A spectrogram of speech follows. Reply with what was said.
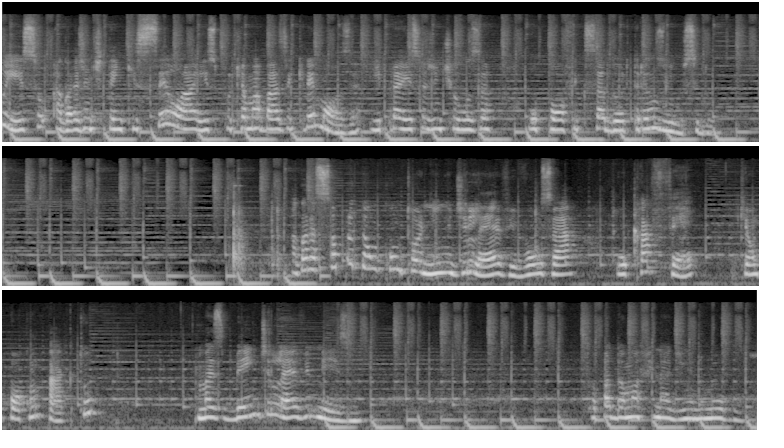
Feito isso, agora a gente tem que selar isso porque é uma base cremosa e para isso a gente usa o pó fixador translúcido. Agora só para dar um contorninho de leve, vou usar o café, que é um pó compacto, mas bem de leve mesmo. Só para dar uma afinadinha no meu rosto.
